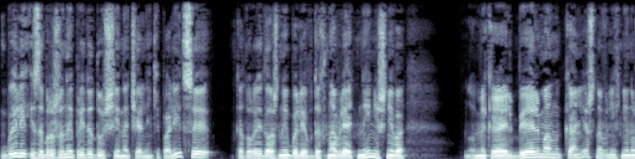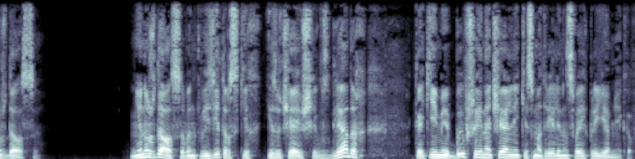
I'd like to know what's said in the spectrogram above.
были изображены предыдущие начальники полиции, которые должны были вдохновлять нынешнего, но Микаэль Бельман, конечно, в них не нуждался. Не нуждался в инквизиторских изучающих взглядах, какими бывшие начальники смотрели на своих преемников.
